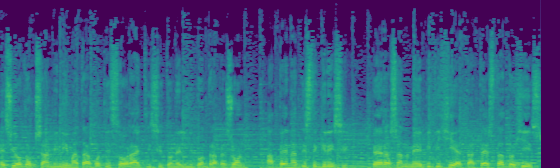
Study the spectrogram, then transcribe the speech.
Αισιόδοξα μηνύματα από τη θωράκιση των ελληνικών τραπεζών απέναντι στην κρίση. Πέρασαν με επιτυχία τα τεστ αντοχής.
